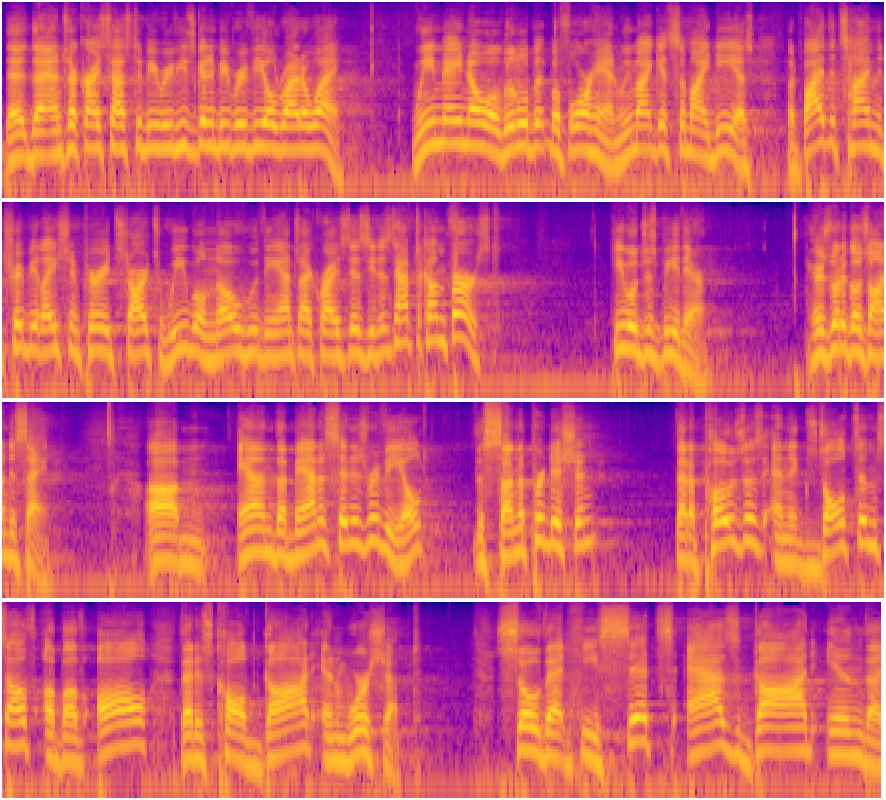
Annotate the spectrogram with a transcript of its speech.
The, the Antichrist has to be, he's going to be revealed right away. We may know a little bit beforehand. We might get some ideas. But by the time the tribulation period starts, we will know who the Antichrist is. He doesn't have to come first, he will just be there. Here's what it goes on to say um, And the man of sin is revealed, the son of perdition, that opposes and exalts himself above all that is called God and worshiped, so that he sits as God in the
